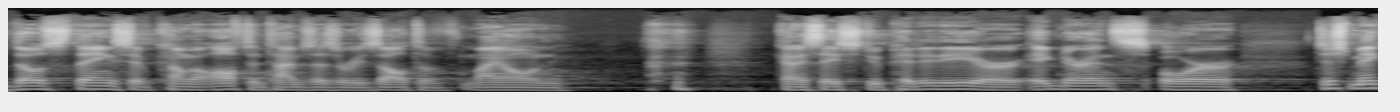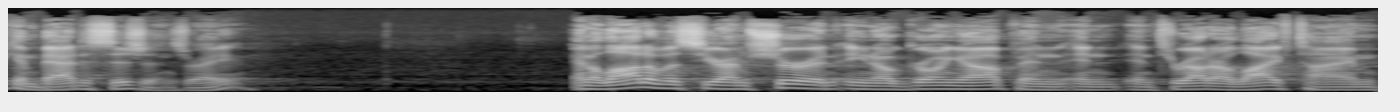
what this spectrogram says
those things have come oftentimes as a result of my own, can I say, stupidity or ignorance or just making bad decisions, right? And a lot of us here, I'm sure, you know, growing up and, and, and throughout our lifetime,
